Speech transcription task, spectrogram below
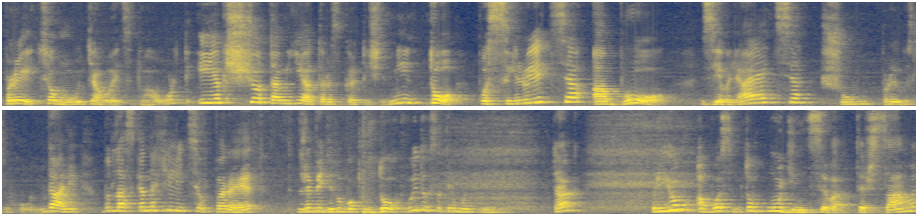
При цьому витягується до аорти. І якщо там є атеросклеротичні зміни, то посилюється або з'являється шум при вислуховуванні. Далі, будь ласка, нахиліться вперед. Зробіть глибокий вдох, видох, затримуйте. Так? Прийом або симптом Удінцева теж саме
